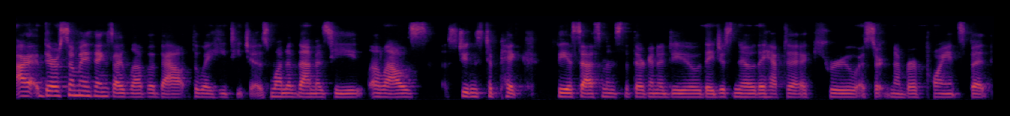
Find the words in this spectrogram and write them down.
I, there are so many things I love about the way he teaches. One of them is he allows students to pick the assessments that they're going to do. They just know they have to accrue a certain number of points, but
